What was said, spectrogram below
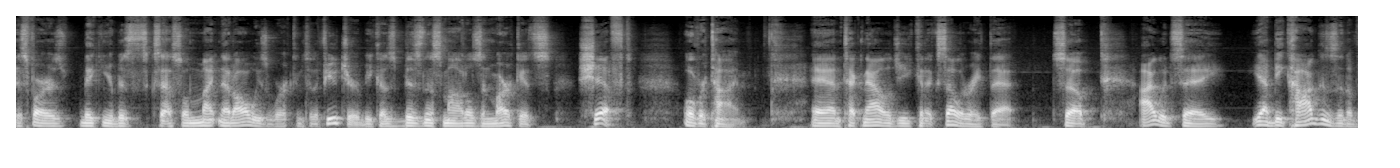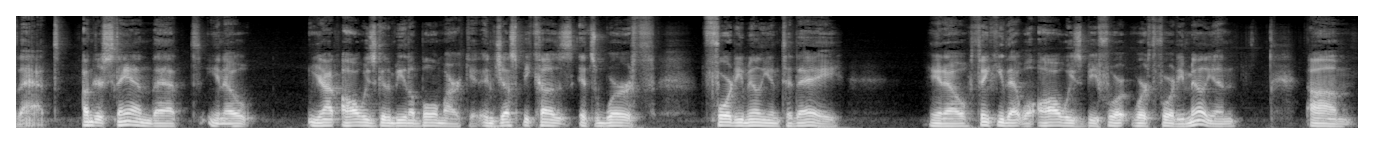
as far as making your business successful might not always work into the future because business models and markets shift over time. And technology can accelerate that. So i would say yeah be cognizant of that. Understand that you know you're not always going to be in a bull market. And just because it's worth 40 million today you know, thinking that will always be for, worth 40 million. Um,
